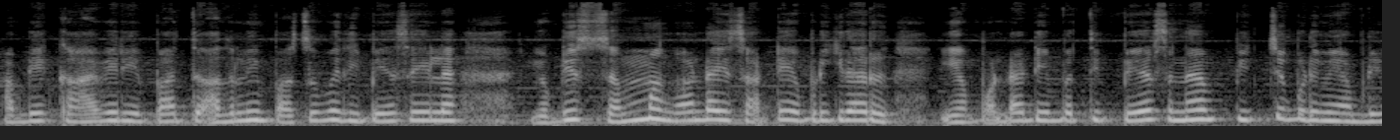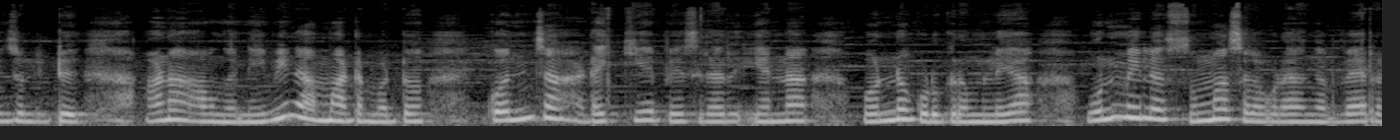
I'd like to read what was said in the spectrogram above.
அப்படியே காவேரியை பார்த்து அதுலேயும் பசுபதி பேசையில் எப்படியும் செம்ம காண்டாய் சட்டையை பிடிக்கிறாரு? என் பொண்டாட்டியை பற்றி பேசுனேன் பிச்சு பிடுவேன் அப்படின்னு சொல்லிட்டு. ஆனால் அவங்க நிவின் அம்மாட்ட மட்டும் கொஞ்சம் அடக்கியே பேசுகிறாரு ஏன்னா ஒன்று கொடுக்குறோம் இல்லையா? உண்மையில் சும்மா சொல்லக்கூடாதுங்க. வேறு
